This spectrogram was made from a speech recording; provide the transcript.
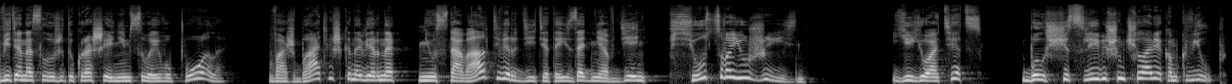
Ведь она служит украшением своего пола. Ваш батюшка, наверное, не уставал твердить это изо дня в день всю свою жизнь. Ее отец был счастливейшим человеком, Квилп,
